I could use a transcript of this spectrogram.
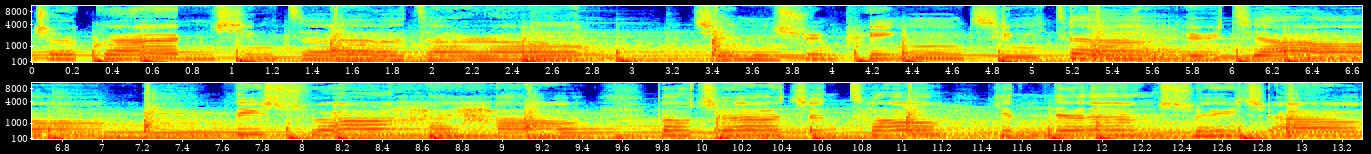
着关心的打扰，简讯平静的语调。你说还好，抱着枕头也能睡着。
